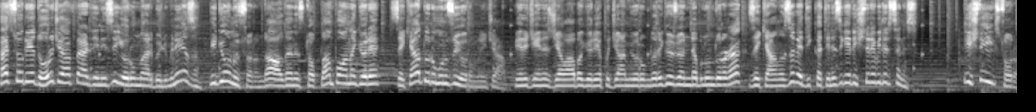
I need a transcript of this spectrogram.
Kaç soruya doğru cevap verdiğinizi yorumlar bölümüne yazın. Videonun sonunda aldığınız toplam puana göre zeka durumunuzu yorumlayacağım. Vereceğiniz cevaba göre yapacağım yorumları göz önünde bulundurarak zekanızı ve dikkatinizi geliştirebilirsiniz. İşte ilk soru.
